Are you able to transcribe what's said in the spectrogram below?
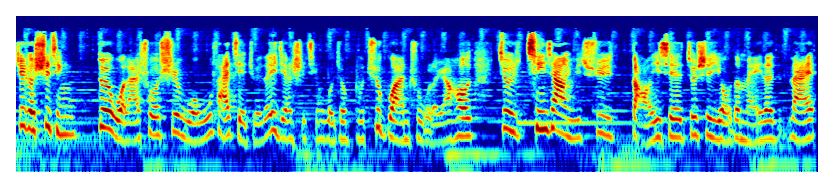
这个事情对我来说是我无法解决的一件事情，我就不去关注了，然后就倾向于去搞一些就是有的没的来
